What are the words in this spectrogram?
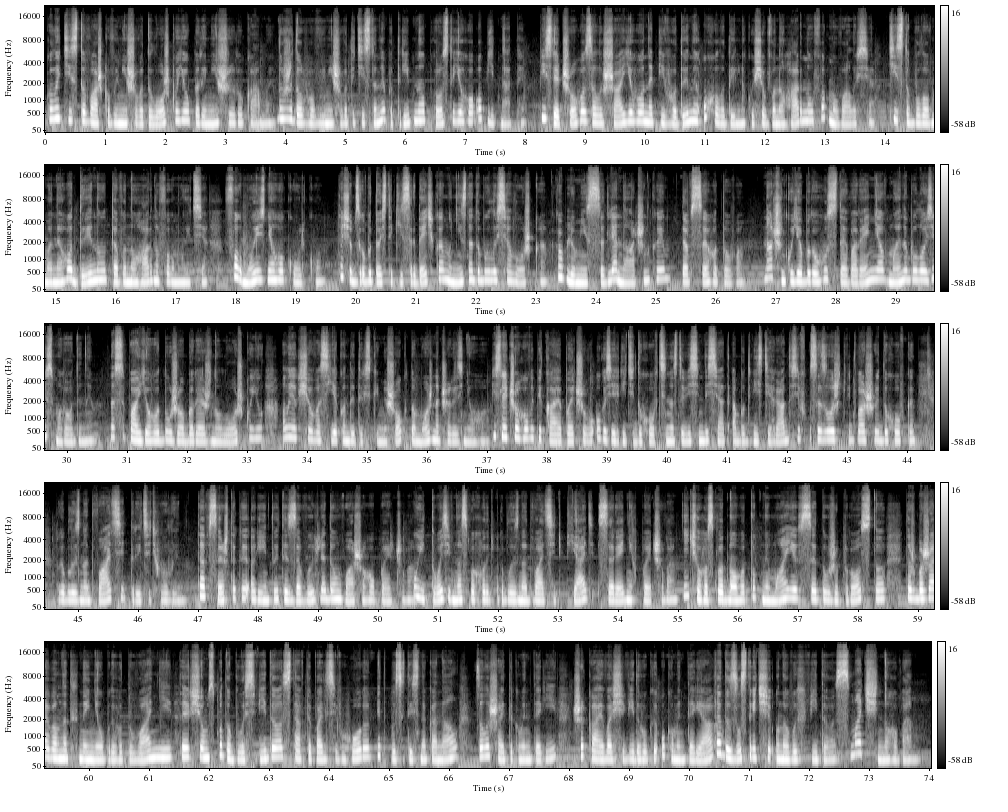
Коли тісто важко вимішувати ложкою, перемішую руками. Дуже довго вимішувати тісто не потрібно, просто його об'єднати. Після чого залишаю його на півгодини у холодильнику, щоб воно гарно формувалося. Тісто було в мене годину, та воно гарно формується. Формую з нього кульку. Та щоб зробити ось такі сердечка, мені знадобилася ложка. Роблю місце для начинки та все готово. Начинку я беру густе варення, в мене було зі смородини. Насипаю його дуже обережно ложкою, але якщо у вас є кондитерський мішок, то можна через нього. Після чого випікаю печиво у розігрітій духовці на 180 або 200 градусів, усе залежить від вашої духовки, приблизно 20-30 хвилин. Та все ж таки орієнтуйтесь за виглядом вашого печива. У ітозі в нас виходить приблизно 25 середніх печива. Нічого складного тут немає, все дуже просто. Тож бажаю вам натхнення у приготуванні. Та якщо вам сподобалось відео, ставте пальці вгору, підписуйтесь на канал, залишайте коментарі, чекаю ваші відгуки у коментарях та до зустрічі у нових відео. Смачного вам!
